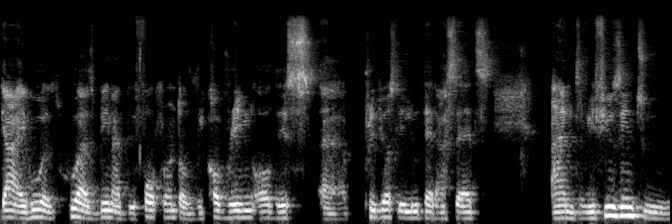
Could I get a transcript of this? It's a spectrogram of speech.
guy who has who has been at the forefront of recovering all these uh, previously looted assets and refusing to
